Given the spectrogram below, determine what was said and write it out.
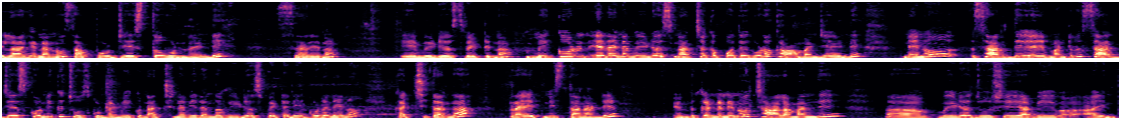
ఇలాగే నన్ను సపోర్ట్ చేస్తూ ఉండండి. సరేనా? ఏ వీడియోస్ పెట్టినా మీకు ఏదైనా వీడియోస్ నచ్చకపోతే కూడా కామెంట్ చేయండి. నేను సర్ది ఏమంటారు సర్చ్ చేసుకోనికి చూసుకుంటాను మీకు నచ్చిన విధంగా వీడియోస్ పెట్టడానికి కూడా నేను ఖచ్చితంగా ప్రయత్నిస్తానండి. ఎందుకంటే నేను చాలామంది వీడియో చూసి అవి ఇంత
